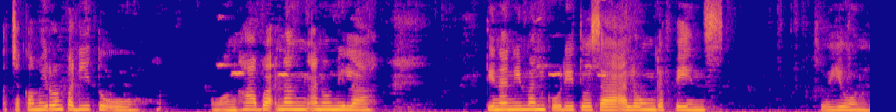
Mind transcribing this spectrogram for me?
At saka mayroon pa dito, oh. Oh, ang haba ng ano nila. Tinaniman ko dito sa along the fence. So, yun.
